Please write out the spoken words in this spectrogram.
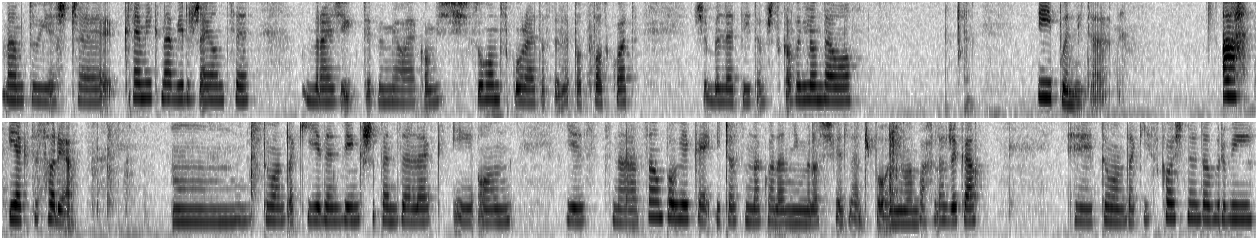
Mam tu jeszcze kremik nawilżający. W razie gdybym miała jakąś suchą skórę, to wtedy pod podkład, żeby lepiej to wszystko wyglądało. I płyn micelarny. A, i akcesoria. Mm, tu mam taki jeden większy pędzelek i on jest na całą powiekę i czasem nakładam nim rozświetlacz, bo nie mam wachlarzyka. Y, Tu mam taki skośny do brwi,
